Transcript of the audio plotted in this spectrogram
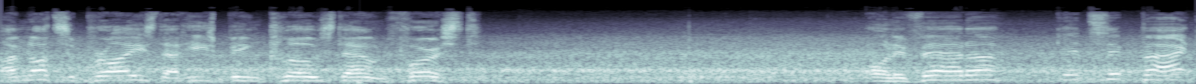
I'm not surprised that he's being closed down first. Oliveira gets it back.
